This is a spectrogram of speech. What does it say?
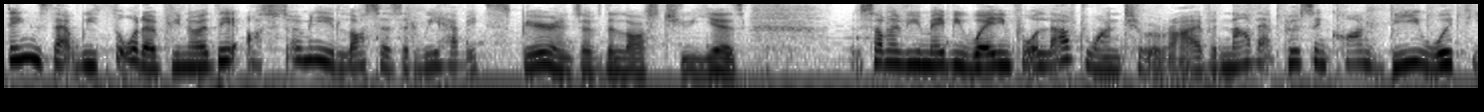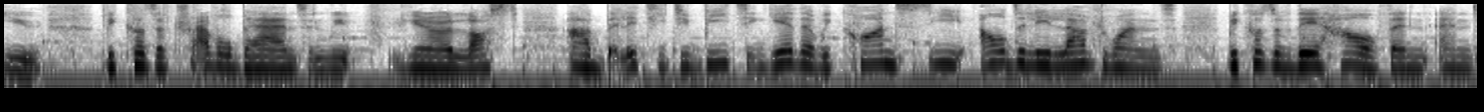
things that we thought of. You know, there are so many losses that we have experienced over the last two years. Some of you may be waiting for a loved one to arrive, and now that person can't be with you because of travel bans, and we've, you know, lost our ability to be together. We can't see elderly loved ones because of their health and, and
